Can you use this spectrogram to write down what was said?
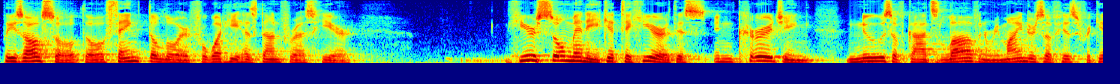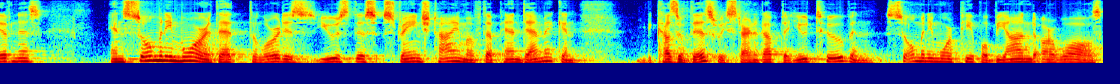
Please also, though, thank the Lord for what He has done for us here. Here, so many get to hear this encouraging news of God's love and reminders of His forgiveness, and so many more that the Lord has used this strange time of the pandemic. And because of this, we started up the YouTube, and so many more people beyond our walls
